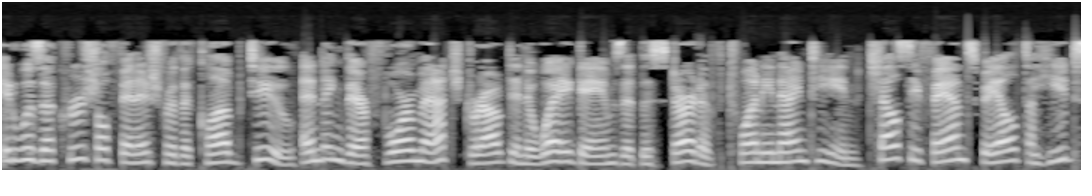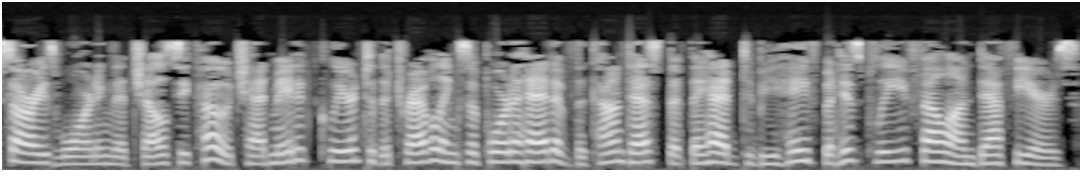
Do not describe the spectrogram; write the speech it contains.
It was a crucial finish for the club too, ending their four-match drought in away games at the start of 2019. Chelsea fans failed to heed Sarri's warning that Chelsea coach had made it clear to the travelling support ahead of the contest that they had to behave but his plea fell on deaf ears.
